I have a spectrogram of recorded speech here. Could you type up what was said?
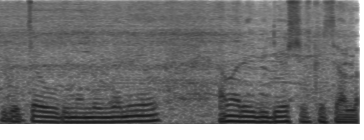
শুভেচ্ছা ও অভিনন্দন জানিয়ে আমার এই ভিডিও শেষ করছি। আল্লাহ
